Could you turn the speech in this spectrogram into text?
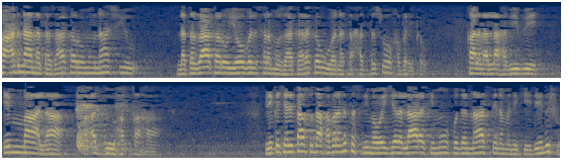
قعدنا نتذاکر موږ ناس یو نتذاکر یو بل سره مذاکره کوو او نتحدثو خبرې کوو قال الله حبیبي اما لا فادو حقها وکه چېرې تاسو دا خبره نه تسلیموي چې لار کې مو خود ناس ته نه منې کې دي نشو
